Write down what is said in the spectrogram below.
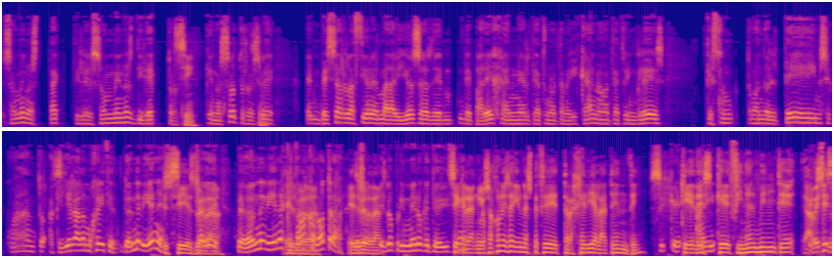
Son menos táctiles, son menos directos que nosotros. Eh, ves esas relaciones maravillosas de, de, pareja en el teatro norteamericano, teatro inglés, que están tomando el té y no sé cuánto. Aquí llega la mujer y dice, ¿de dónde vienes? Sí, es verdad. ¿Pero de dónde vienes? Que estabas con otra. Es verdad. Es lo primero que te dice. Sí, que en anglosajones hay una especie de tragedia latente que, que, finalmente, a veces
